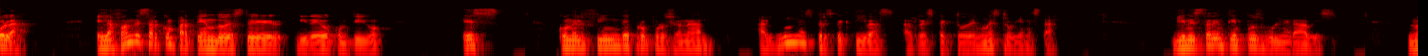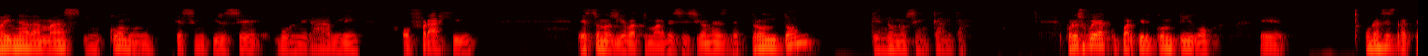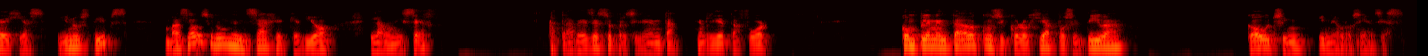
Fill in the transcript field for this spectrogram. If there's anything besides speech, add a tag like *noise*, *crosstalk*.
Hola, el afán de estar compartiendo este video contigo es con el fin de proporcionar algunas perspectivas al respecto de nuestro bienestar. Bienestar en tiempos vulnerables. No hay nada más incómodo que sentirse vulnerable o frágil. Esto nos lleva a tomar decisiones de pronto que no nos encantan. Por eso voy a compartir contigo eh, unas estrategias y unos tips basados en un mensaje que dio la UNICEF a través de su presidenta, Henrietta Ford, complementado con psicología positiva, coaching y neurociencias.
